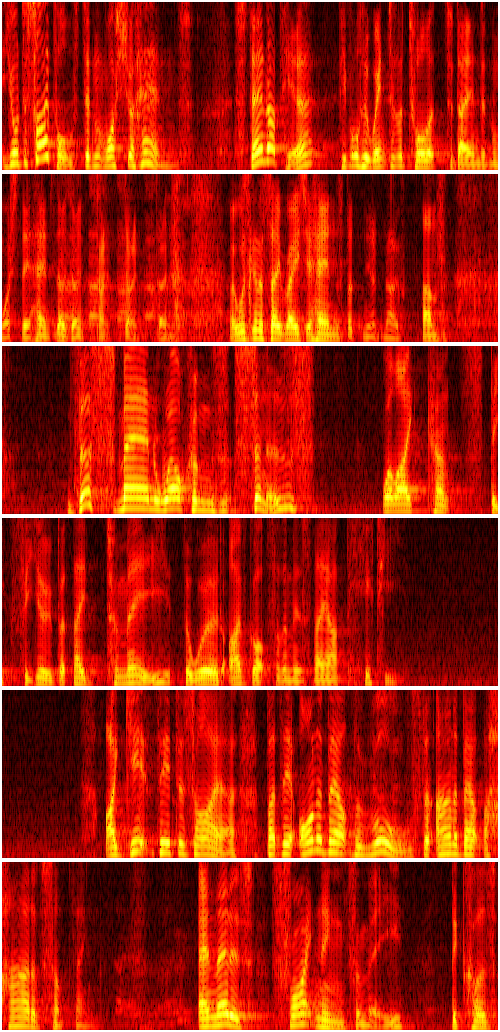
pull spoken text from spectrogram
your disciples didn't wash your hands. Stand up here, people who went to the toilet today and didn't wash their hands. No, don't, don't, don't, don't. I was going to say raise your hands, but you know, no. Um, this man welcomes sinners. Well, I can't speak for you, but they, to me, the word I've got for them is they are petty. I get their desire, but they're on about the rules that aren't about the heart of something. And that is frightening for me because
